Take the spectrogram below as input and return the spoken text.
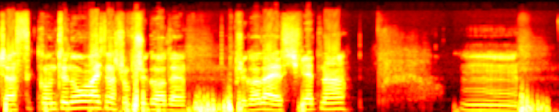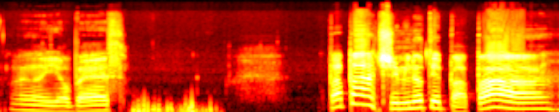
Czas kontynuować naszą przygodę. Przygoda jest świetna. Mm, no i OBS. Papa, 3 minuty, papa.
